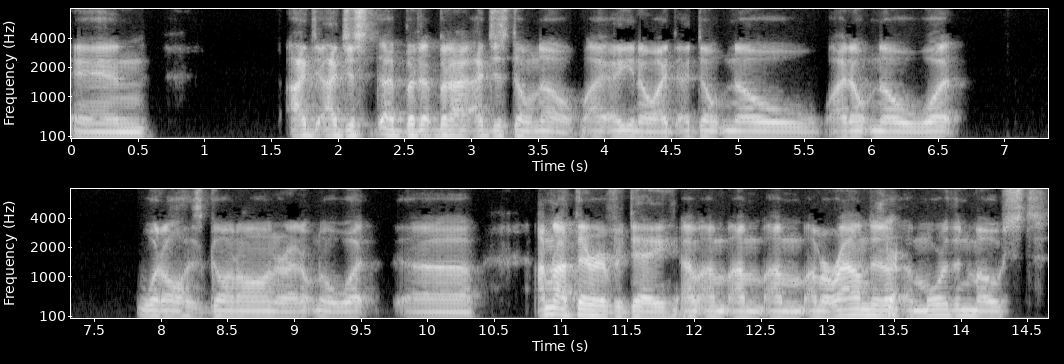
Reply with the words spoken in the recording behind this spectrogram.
and I, I just, uh, but but I, I, just don't know. I, I you know, I, I don't know. I don't know what what all has gone on, or I don't know what. uh I'm not there every day. I'm I'm I'm I'm around it sure. more than most.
